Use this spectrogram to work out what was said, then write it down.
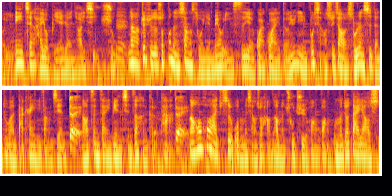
而已，那一间还有别人要一起住。嗯，那就觉得说不能上锁也没有隐私，也怪怪的，因为你不想要睡觉的时候，不认识的人突然打开你房间，对，然后站在你面前，这很可怕。对，然后后来。就是我们想说好，那我们出去晃晃，我们就带钥匙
